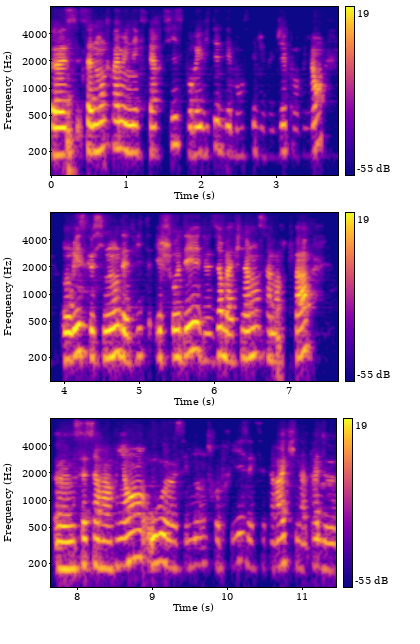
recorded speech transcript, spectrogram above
ça demande quand même une expertise pour éviter de dépenser du budget pour rien. On risque sinon d'être vite échaudé et de se dire bah, finalement ça ne marche pas, euh, ça ne sert à rien ou euh, c'est mon entreprise, etc., qui, pas de,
